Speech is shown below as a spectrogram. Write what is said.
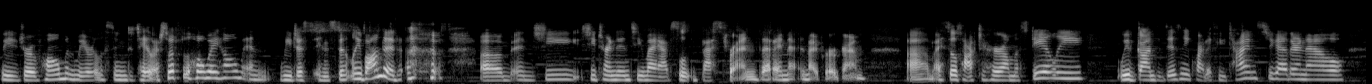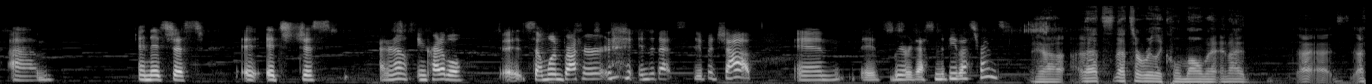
we drove home and we were listening to Taylor Swift the whole way home, and we just instantly bonded. um, and she she turned into my absolute best friend that I met in my program. Um, I still talk to her almost daily. We've gone to Disney quite a few times together now, um, and it's just it, it's just I don't know incredible. Uh someone brought her into that stupid shop, and it's, we were destined to be best friends. Yeah, that's that's a really cool moment, and I, I, I,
